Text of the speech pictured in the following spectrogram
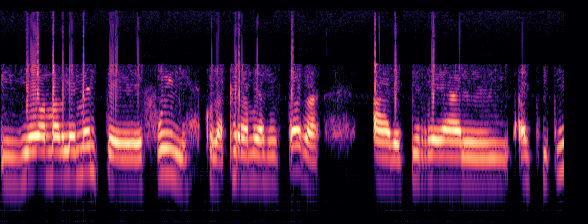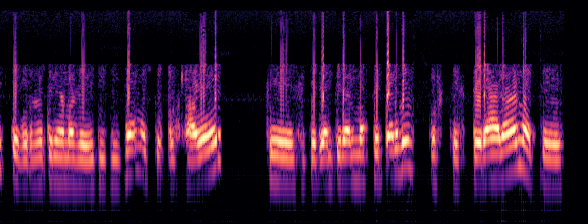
Y yo amablemente fui con la perra muy asustada a decirle al, al chiquito, porque no tenía más de 16 años, que por favor, que si querían tirar más petardos, pues que esperaran a que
